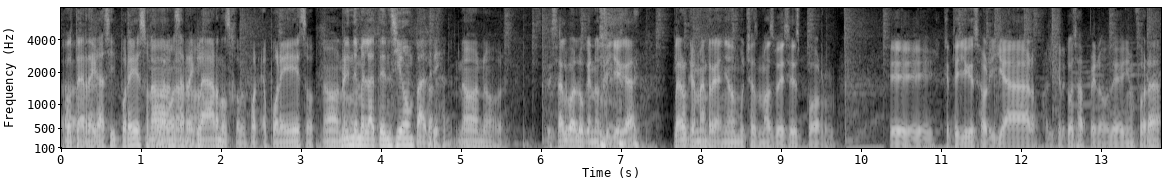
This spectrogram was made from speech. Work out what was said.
O te arreglas así, por eso, no, joven, vamos no, a no. arreglarnos, joven, por, por eso. No, no. Bríndeme la atención, padre. No, no. Es algo a lo que no se llega. claro que me han regañado muchas más veces por eh, que te llegues a orillar o cualquier cosa, pero de ahí en fuera.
